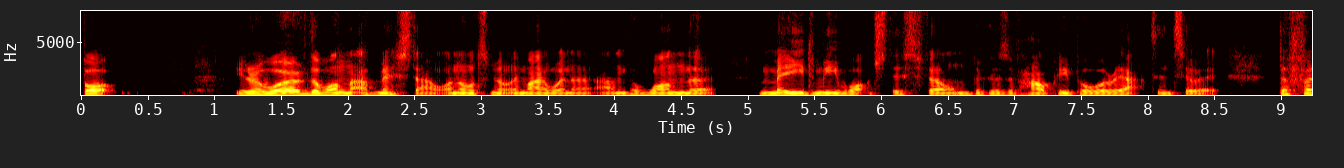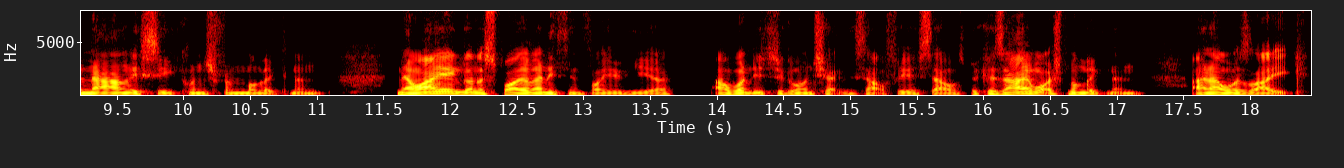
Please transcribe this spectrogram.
But you're aware of the one that I've missed out, and ultimately my winner, and the one that made me watch this film because of how people were reacting to it. The finale sequence from Malignant. Now, I ain't going to spoil anything for you here. I want you to go and check this out for yourselves because I watched Malignant and I was like,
